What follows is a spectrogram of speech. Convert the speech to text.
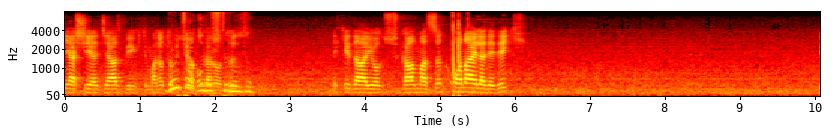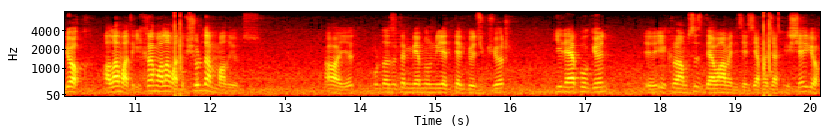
yaşayacağız büyük ihtimalle. Otobüs Rota yolcular 30. oluşturuldu. Tekirdağ yolcusu kalmasın. Onayla dedik. Yok. Alamadık. İkram alamadık. Şuradan mı alıyoruz? Hayır. Burada zaten memnuniyetler gözüküyor. Yine bugün e, ikramsız devam edeceğiz. Yapacak bir şey yok.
